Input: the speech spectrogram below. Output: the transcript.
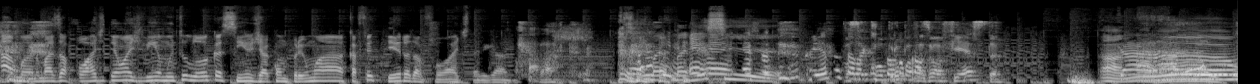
Ah, mano, mas a Ford tem umas linhas muito loucas assim. Eu já comprei uma cafeteira da Ford, tá ligado? Caraca. É, mas, mas É, nesse. Você comprou pra fazer uma fiesta? Ah, Caralho.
